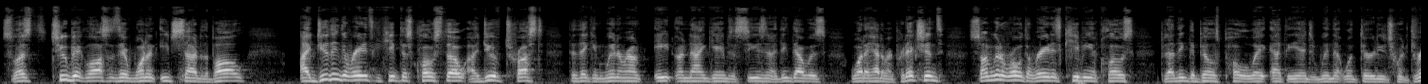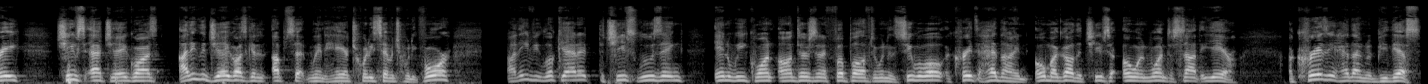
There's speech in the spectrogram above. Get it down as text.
So that's two big losses there, one on each side of the ball. I do think the Raiders can keep this close, though. I do have trust that they can win around eight or nine games a season. I think that was what I had in my predictions. So I'm going to roll with the Raiders, keeping it close, but I think the Bills pull away at the end and win that 130 to 23. Chiefs at Jaguars. I think the Jaguars get an upset win here, 27 24. I think if you look at it, the Chiefs losing in week one on Thursday Night Football after winning the Super Bowl, it creates a headline. Oh my God, the Chiefs are 0 1 to start the year. A crazy headline would be this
